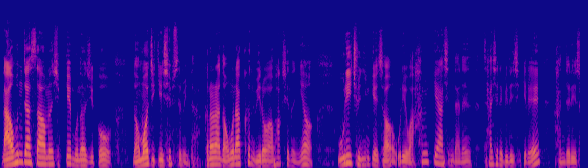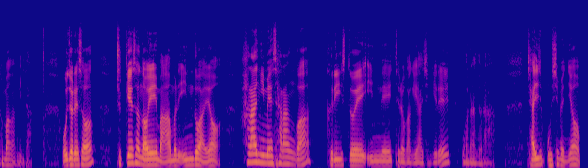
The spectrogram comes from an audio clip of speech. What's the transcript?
나 혼자 싸우면 쉽게 무너지고 넘어지기 쉽습니다. 그러나 너무나 큰 위로와 확신은요. 우리 주님께서 우리와 함께 하신다는 사실을 믿으시기를 간절히 소망합니다. 5절에서 주께서 너의 마음을 인도하여 하나님의 사랑과 그리스도의 인내에 들어가게 하시기를 원하노라. 자 보시면요.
